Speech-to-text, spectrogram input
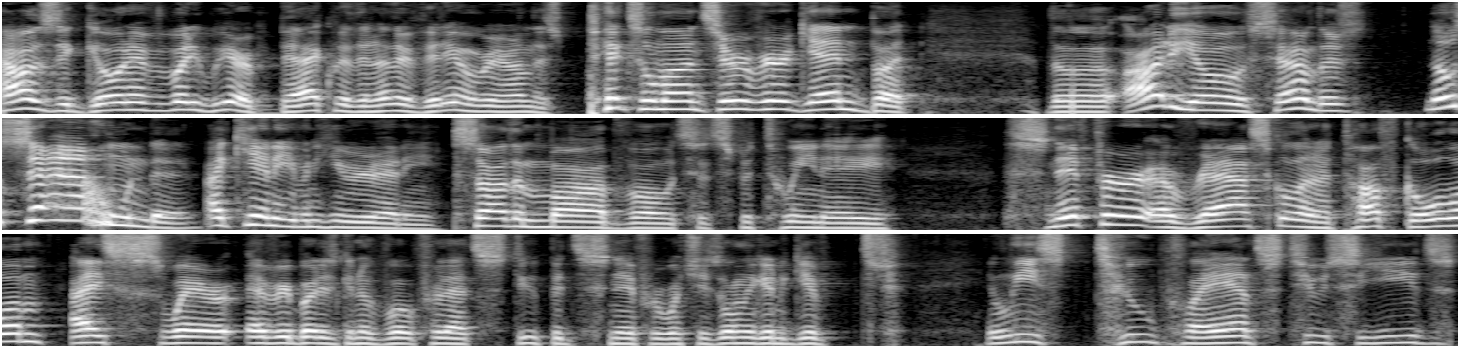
How's it going everybody? We are back with another video. We're on this Pixelmon server again, but the audio sound, there's no sound! I can't even hear any. Saw the mob votes. It's between a sniffer, a rascal, and a tuff golem. I swear everybody's gonna vote for that stupid sniffer, which is only gonna give at least two plants, two seeds.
